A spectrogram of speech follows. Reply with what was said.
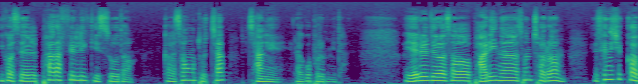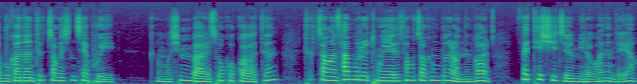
이것을 paraphilic disorder, 그러니까 성도착 장애라고 부릅니다. 예를 들어서 발이나 손처럼 생식과 무관한 특정 신체 부위, 그러니까 뭐 신발, 속옷과 같은 특정한 사물을 통해 성적 흥분을 얻는 걸 페티시즘이라고 하는데요.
